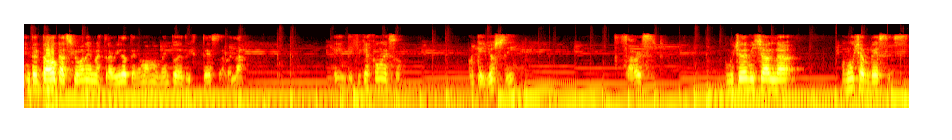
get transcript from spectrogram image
En tantas ocasiones en nuestra vida tenemos momentos de tristeza, ¿verdad? ¿Te identificas con eso? Porque yo sí. ¿Sabes? Muchas de mi charla, muchas veces,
